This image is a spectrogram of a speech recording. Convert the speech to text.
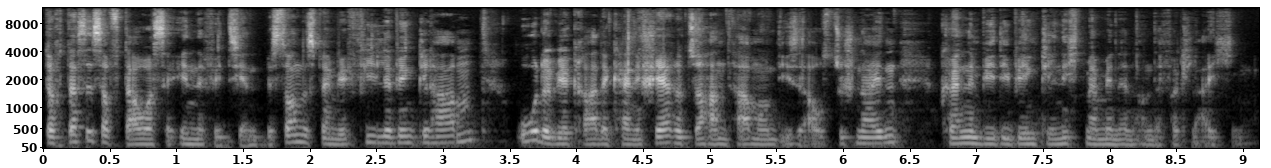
Doch das ist auf Dauer sehr ineffizient, besonders wenn wir viele Winkel haben oder wir gerade keine Schere zur Hand haben, um diese auszuschneiden, können wir die Winkel nicht mehr miteinander vergleichen.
